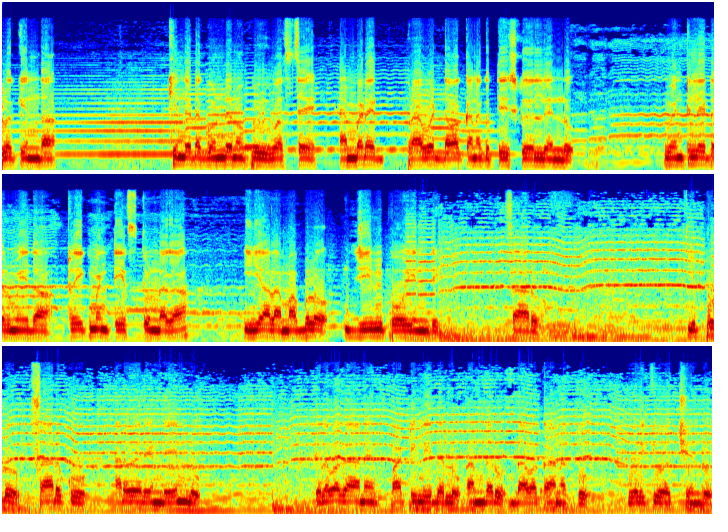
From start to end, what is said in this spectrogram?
రోజుల కింద కిందట గుండె నొప్పి వస్తే ఎంబడే ప్రైవేట్ దవాఖానకు తీసుకువెళ్ళిండు వెంటిలేటర్ మీద ట్రీట్మెంట్ తీస్తుండగా ఇవాళ మబ్బులో జీవిపోయింది సారు. ఇప్పుడు సారుకు అరవై రెండేళ్ళు తెలవగానే పార్టీ లీడర్లు అందరూ దవాఖానకు ఉరికి వచ్చిండ్రు.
